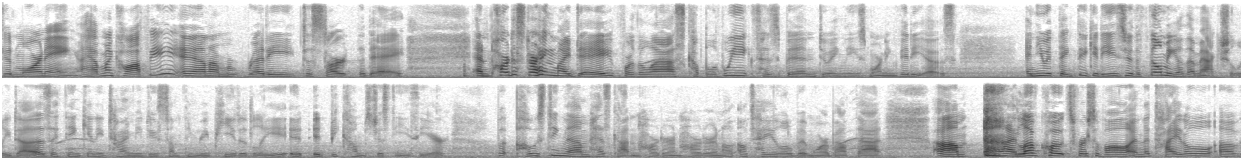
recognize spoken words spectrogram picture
Good morning. I have my coffee and I'm ready to start the day. And part of starting my day for the last couple of weeks has been doing these morning videos. And you would think they get easier. The filming of them actually does. I think anytime you do something repeatedly, it, it becomes just easier. But posting them has gotten harder and harder, and I'll, I'll tell you a little bit more about that. Um, I love quotes, first of all, and the title of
